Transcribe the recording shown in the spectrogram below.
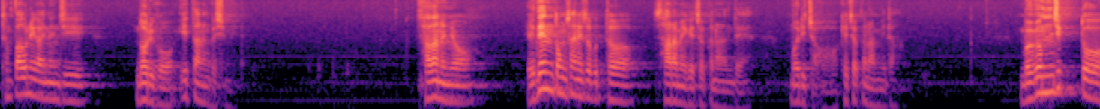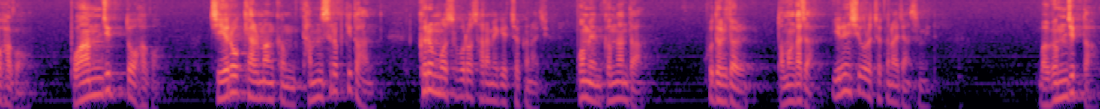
틈바구니가 있는지 노리고 있다는 것입니다. 사단은요, 에덴 동산에서부터 사람에게 접근하는데 머리 좋게 접근합니다. 먹음직도 하고 보암직도 하고 지혜롭게 할 만큼 탐스럽기도 한 그런 모습으로 사람에게 접근하죠. 보면 겁난다. 후덜덜 도망가자. 이런 식으로 접근하지 않습니다. 먹음직도 하고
